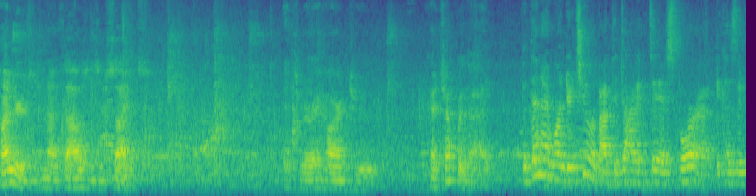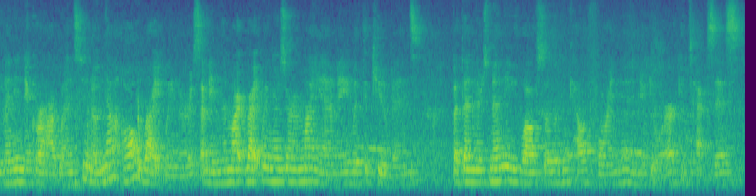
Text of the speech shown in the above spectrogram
hundreds, if not thousands of sites, it's very hard to catch up with that. But then I wonder too about the di- diaspora because there's many Nicaraguans, you know, not all right wingers. I mean, the right wingers are in Miami with the Cubans, but then there's many who also live in California and New York and Texas.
